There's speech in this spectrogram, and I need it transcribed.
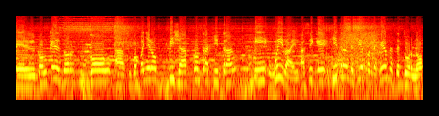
el con Keldor con a su compañero Bishar contra Hitran y Weavile. Así que Hitran decide protegerse este turno.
